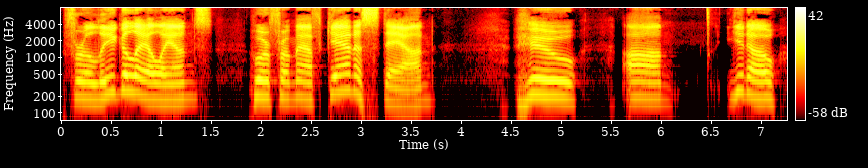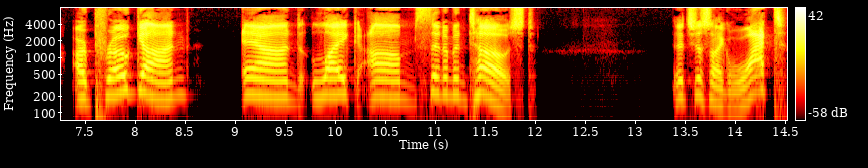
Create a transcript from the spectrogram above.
for illegal aliens who are from Afghanistan who, um, you know, are pro gun and like um, cinnamon toast. It's just like what?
